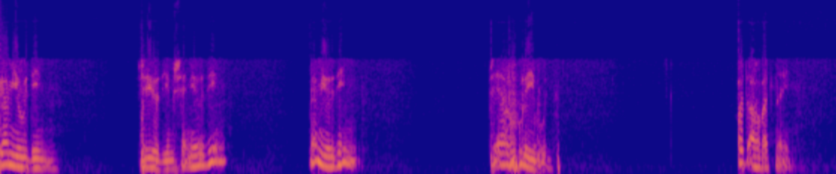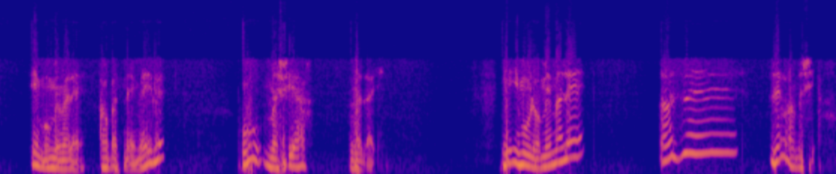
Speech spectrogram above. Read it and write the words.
גם יהודים שיודעים שהם יהודים, גם יהודים שהלכו לאיבוד. עוד ארבע תנאים. אם הוא ממלא ארבע תנאים אלה, הוא משיח ודאי. ואם הוא לא ממלא, אז אה, זה לא המשיח.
